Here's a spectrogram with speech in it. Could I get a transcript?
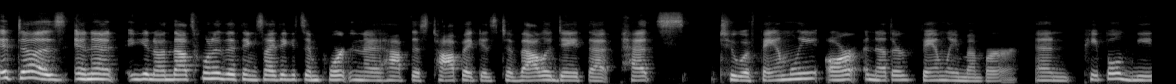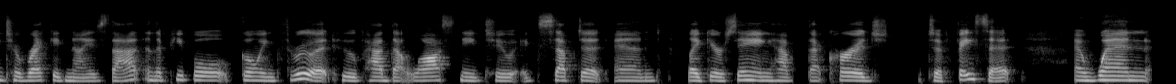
It does. And it, you know, and that's one of the things I think it's important to have this topic is to validate that pets to a family are another family member. And people need to recognize that. And the people going through it who've had that loss need to accept it. And like you're saying, have that courage to face it. And when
